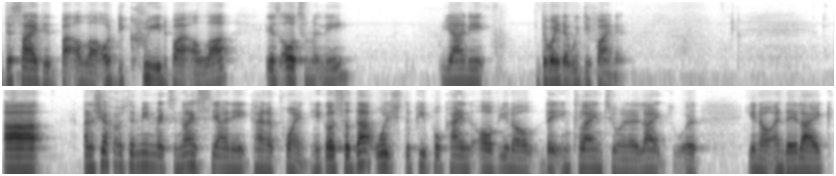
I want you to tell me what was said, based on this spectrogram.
decided by Allah or decreed by Allah is ultimately yani the way that we define it. Uh, and Sheikh Uthaymeen makes a nice yani kind of point. He goes, so that which the people kind of, you know, they incline to and they like, uh, you know, and they like,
